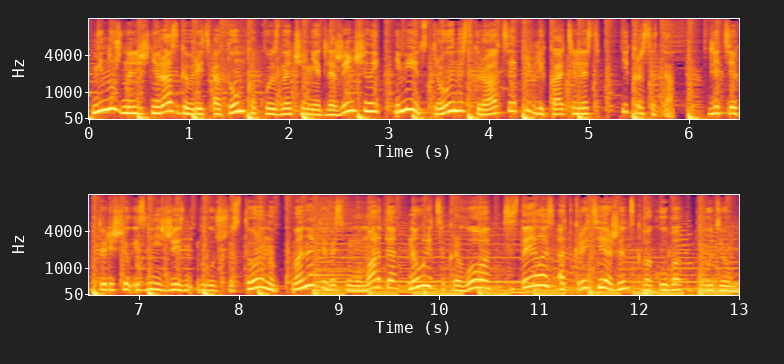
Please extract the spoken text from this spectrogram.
Не нужно лишний раз говорить о том, какое значение для женщины имеют стройность, грация, привлекательность и красота. Для тех, кто решил изменить жизнь в лучшую сторону, в Анапе 8 марта на улице Крылова состоялось открытие женского клуба «Подиум».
